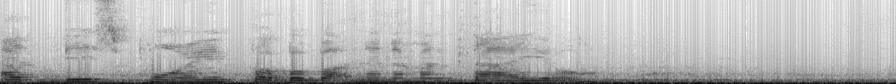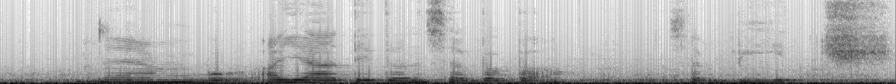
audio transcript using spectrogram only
At this point, pababa na naman tayo. Um, ayate doon sa baba. Sa beach.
